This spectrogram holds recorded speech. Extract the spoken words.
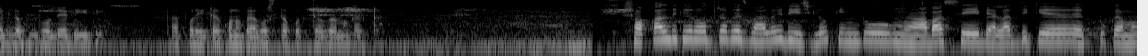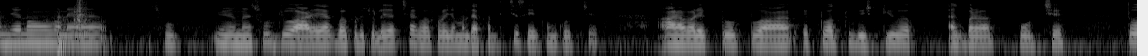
এগুলো রোদে দিয়ে দিই। তারপর এটার কোনো ব্যবস্থা করতে হবে আমাকে একটা। সকাল দিকে রোদটা বেশ ভালোই দিয়েছিল, কিন্তু আবার সেই বেলার দিকে একটু কেমন যেন মানে মানে সূর্য আড়ে একবার করে চলে যাচ্ছে, একবার করে যেমন দেখা দিচ্ছে সেরকম করছে। আর আবার একটু একটু একটু আধটু বৃষ্টিও এক- একবার পড়ছে। তো,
